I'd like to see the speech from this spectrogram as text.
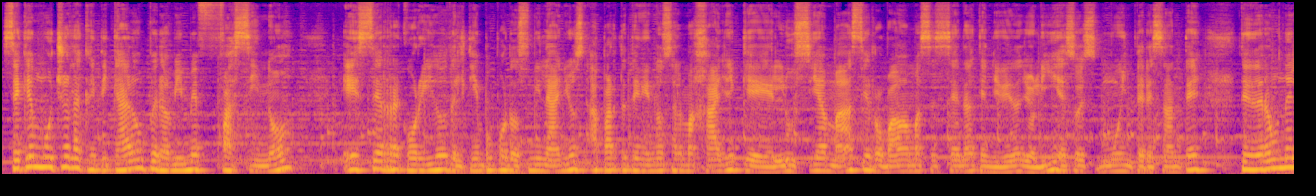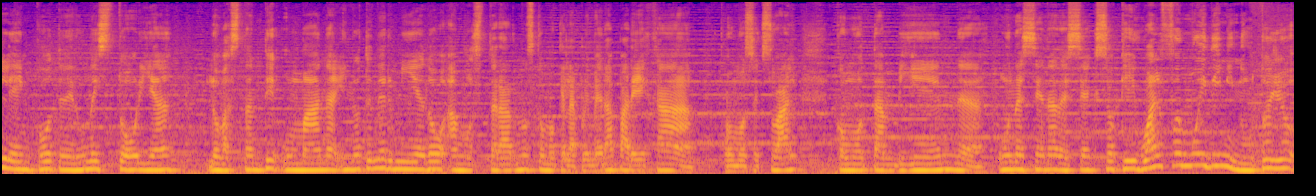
Sé que muchos la criticaron, pero a mí me fascinó ese recorrido del tiempo por 2000 años, aparte teniendo Salma Hayek que lucía más y robaba más escenas que Angelina Jolie, eso es muy interesante. Tener un elenco, tener una historia lo bastante humana y no tener miedo a mostrarnos como que la primera pareja homosexual, como también eh, una escena de sexo que igual fue muy diminuto. Yo,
